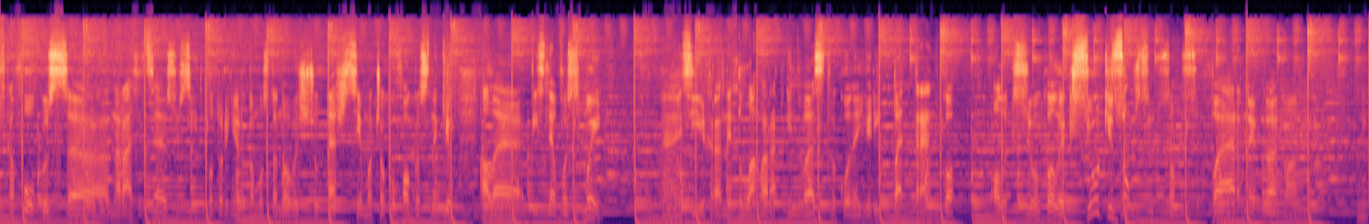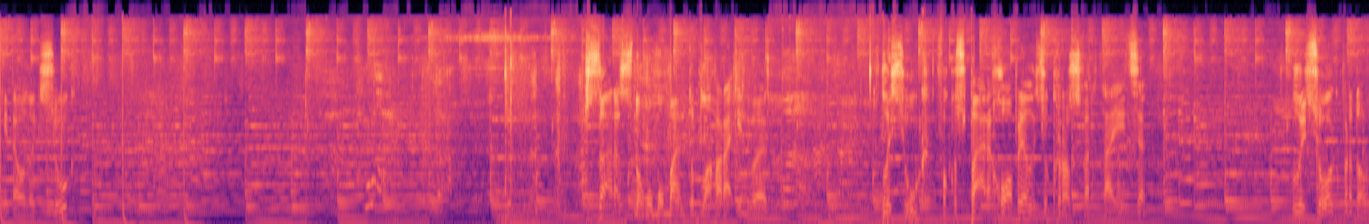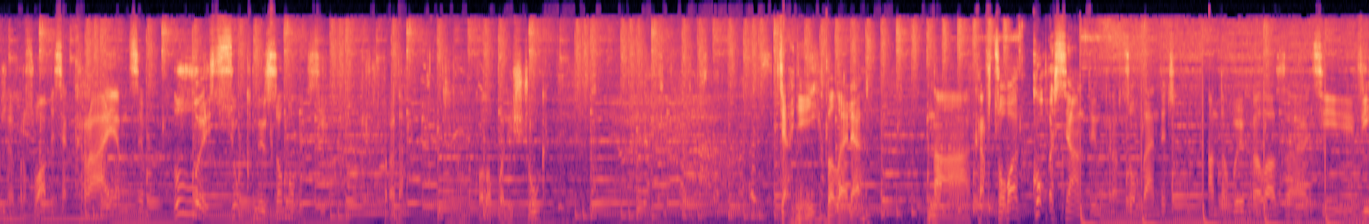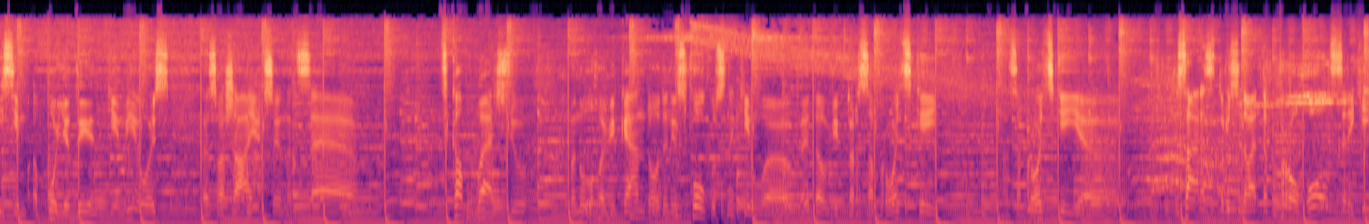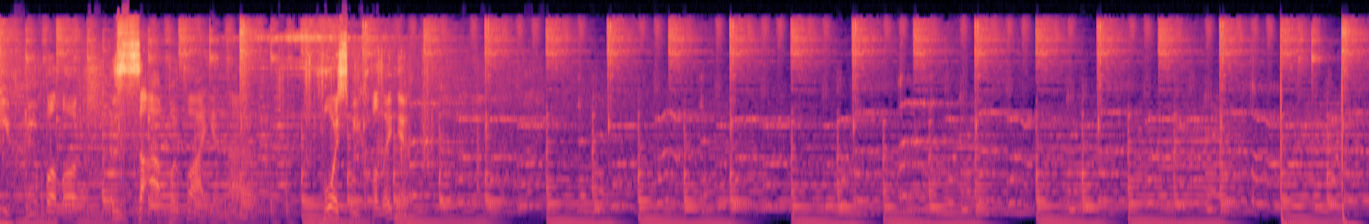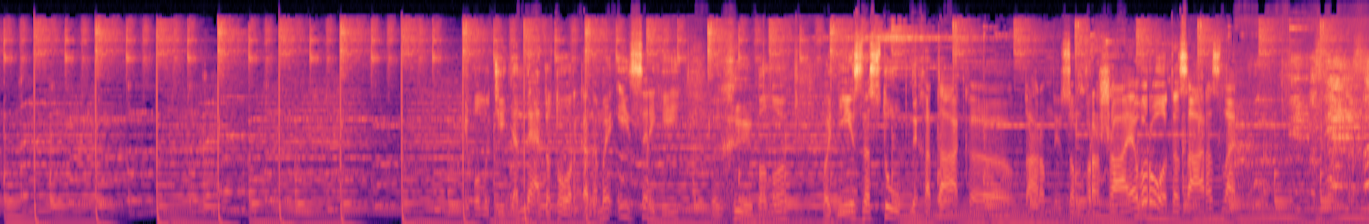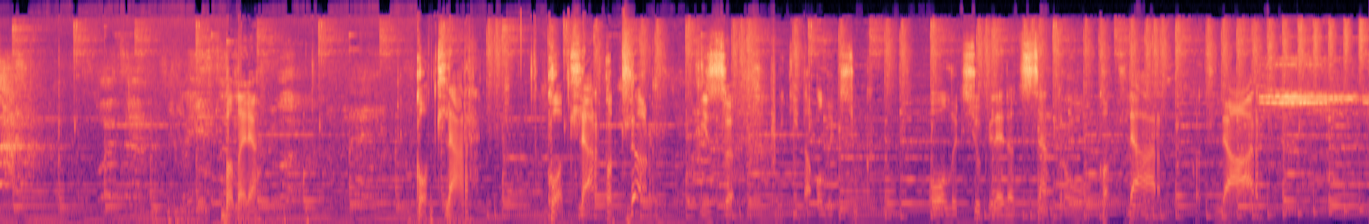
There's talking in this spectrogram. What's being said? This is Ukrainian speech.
ФК Фокус. Е, Наразі це сусід по турнірному становищу, теж сім очок у фокусників. Але після восьми е, зіграних Благора Інвест виконує Юрій Петренко. Олексюк. Олексюк і зовсім сам суперник. Ага. Нікіта Олексюк. Зараз знову момент у Благора Інвест. Лисюк. Фокус перехоплює. Лисюк розвертається. Лисюк продовжує просуватися краєм цим. Лисюк низом Олексій. Правда. Микола Поліщук. Тягній, Велеля. На Кравцова. Костянтин Кравцов Лендич. Анда виграла за ці вісім поєдинків. І ось, зважаючи на це цікаву версію минулого вікенду, один із фокусників е, видав Віктор Забродський. Забродський. е, Зараз, друзі, давайте про гол. Сергій Гибало забиває на восьмій хвилині. Володіння недоторканими. І Сергій Гибало. Одній з наступних атак е, ударом низом вражає ворота. Зараз легко. Балеля. Котляр. Котляр, Котляр. Із Нікіта Олексюк. Олексюк іде до центру. Котляр. Котляр.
